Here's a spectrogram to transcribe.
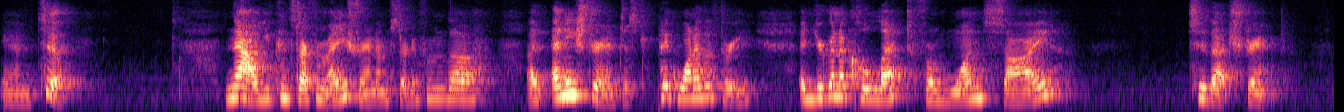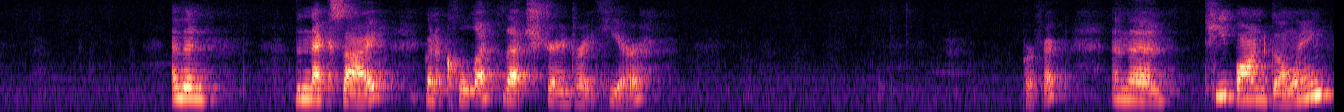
and two. Now you can start from any strand. I'm starting from the any strand. Just pick one of the three. And you're going to collect from one side to that strand. And then the next side, you're going to collect that strand right here. Perfect. And then keep on going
